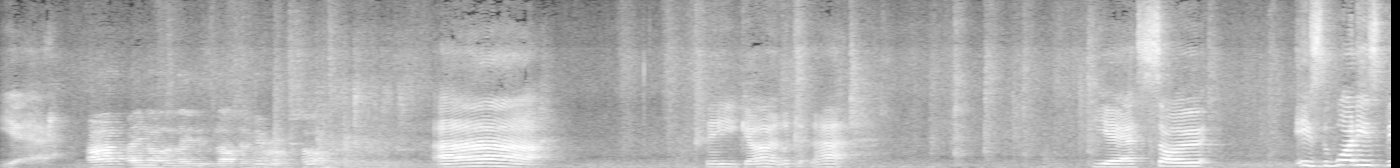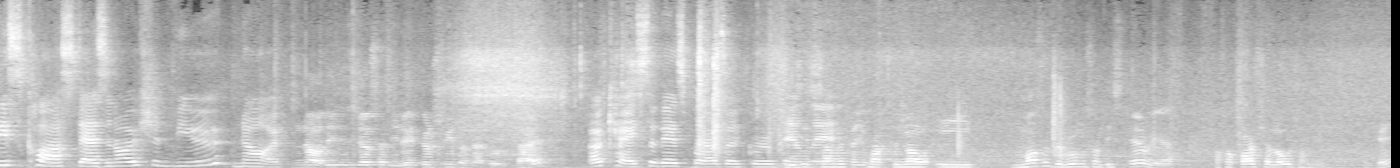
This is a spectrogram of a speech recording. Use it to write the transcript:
Yeah. And I know the ladies love the mirror, so Ah. There you go. Look at that. Yeah. So, is what is this classed as an ocean view? No. no, this is just a director suite on the adult side. Okay. So there's Braza Grill This down is something that you have to know. If most of the rooms on this area have a partial ocean view. Okay.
